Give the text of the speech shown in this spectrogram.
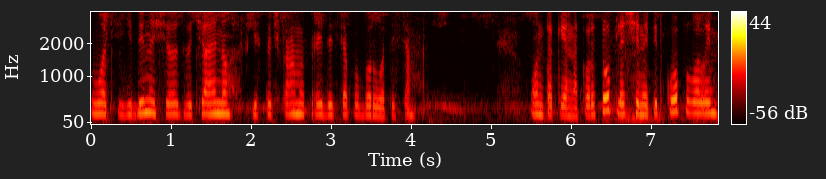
От, єдине, що, звичайно, з кісточками прийдеться поборотися. Вон таке на картопля ще не підкопували.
